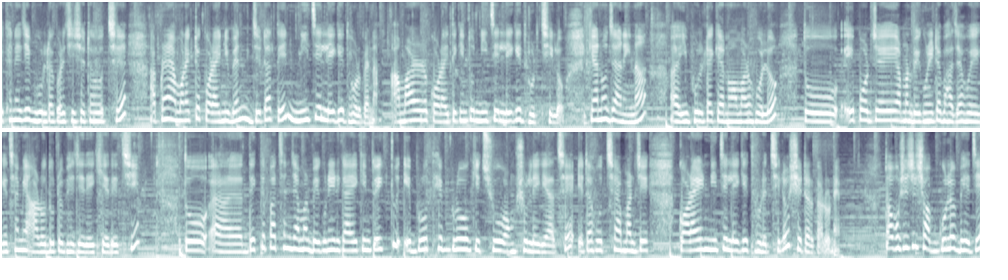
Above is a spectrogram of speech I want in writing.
এখানে যে ভুলটা করেছি, সেটা হচ্ছে, আপনারা এমন একটা কড়াই নেবেন, যেটাতে নিচে লেগে ধরবে না। আমার কড়াইতে কিন্তু নিচে লেগে ধরছিল। কেন জানি না এই ভুলটা কেন আমার হলো। তো, এ পর্যায়ে আমার বেগুনিটা ভাজা হয়ে গেছে, আমি আরও দুটো ভেজে দেখিয়ে দিচ্ছি। তো দেখতে পাচ্ছেন যে আমার বেগুনির গায়ে কিন্তু একটু এব্রো থেব্রো কিছু অংশ লেগে আছে। এটা হচ্ছে আমার যে কড়াইয়ের নিচে লেগে ধরেছিল সেটার কারণে। তো অবশেষে সবগুলো ভেজে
